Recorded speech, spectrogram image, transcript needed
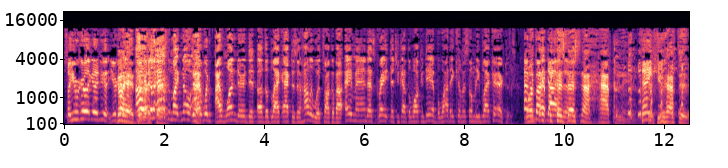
So you were really going to do it. You're Go gonna, ahead, I was going to ask them, like, no, Yeah. I would. I wondered that other black actors in Hollywood talk about, "Hey man, that's great that you got The Walking Dead, but why they killing so many black characters?" Everybody well, that, dies because that's it. not happening. Thank you. You have to,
